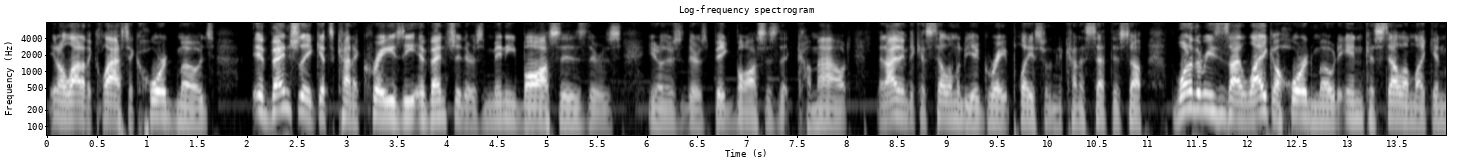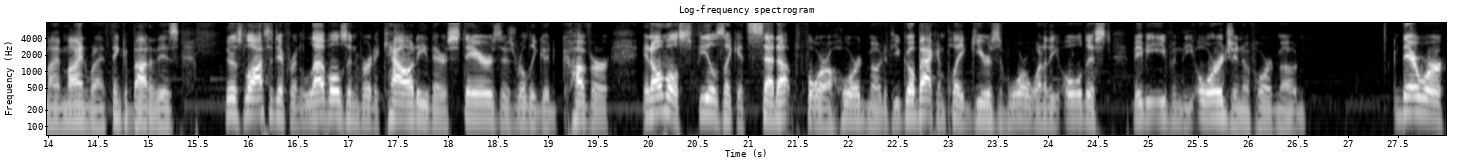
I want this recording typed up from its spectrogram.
you know, a lot of the classic horde modes, eventually it gets kind of crazy. Eventually there's mini bosses, there's you know there's there's big bosses that come out, and I think the Castellum would be a great place for them to kind of set this up. One of the reasons I like a horde mode in Castellum, like in my mind when I think about it, is there's lots of different levels and verticality. There's stairs. There's really good cover. It almost feels like it's set up for a horde mode. If you go back and play Gears of War, one of the oldest, maybe even the origin of horde mode there were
